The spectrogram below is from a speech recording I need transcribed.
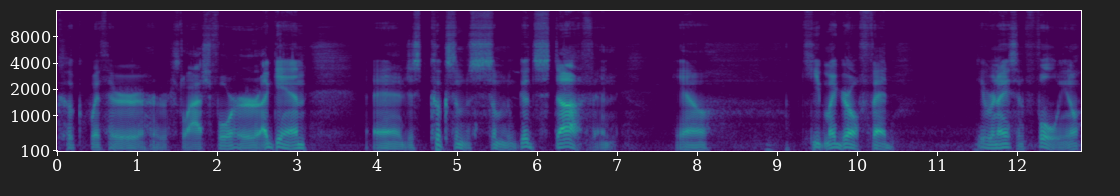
cook with her her slash for her again and just cook some some good stuff and you know keep my girl fed keep her nice and full, you know.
